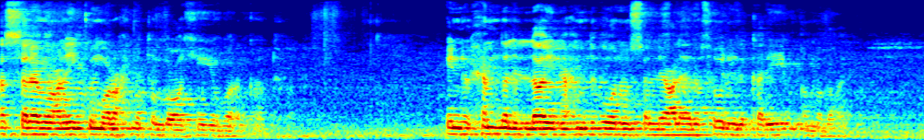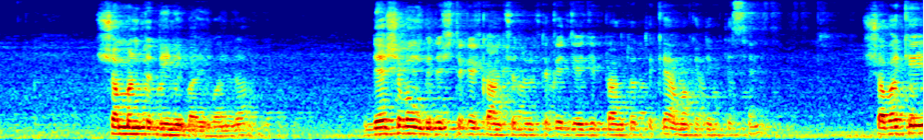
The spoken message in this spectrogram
السلام عليكم ورحمة الله وبركاته إن الحمد لله نحمده ونصلي على رسوله الكريم أما بعد সম্মানিত দিনী ভাই বোনেরা দেশ এবং বিদেশ থেকে কাঞ্চ দূর থেকে যে যে প্রান্ত থেকে আমাকে দেখতেছেন সবাইকেই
